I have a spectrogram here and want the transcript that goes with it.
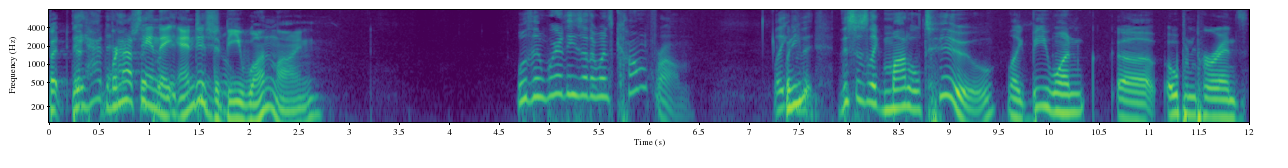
But They had. We're not saying they ended the B1 line. Well, then where do these other ones come from? Like you- th- this is like Model Two, like B one uh, open parens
